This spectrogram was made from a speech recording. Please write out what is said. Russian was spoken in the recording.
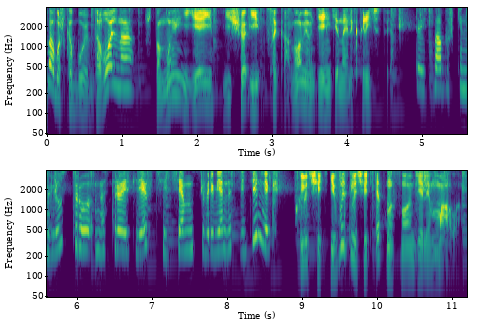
Бабушка будет довольна, что мы ей еще и сэкономим деньги на электричестве. То есть бабушкину люстру настроить легче, чем современный светильник? Включить и выключить это на самом деле мало.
